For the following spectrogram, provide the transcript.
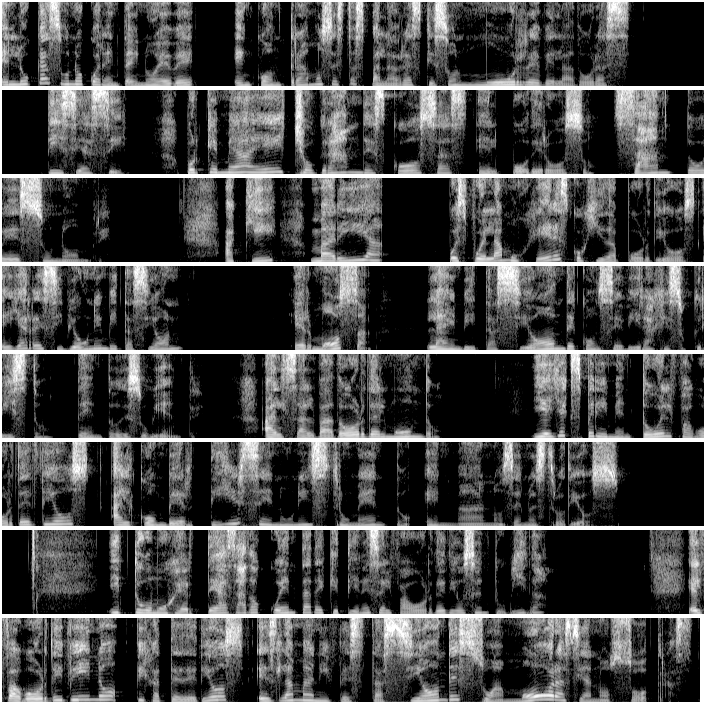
En Lucas 1.49 encontramos estas palabras que son muy reveladoras. Dice así, porque me ha hecho grandes cosas el poderoso, santo es su nombre. Aquí María, pues fue la mujer escogida por Dios. Ella recibió una invitación hermosa, la invitación de concebir a Jesucristo dentro de su vientre, al Salvador del mundo. Y ella experimentó el favor de Dios al convertirse en un instrumento en manos de nuestro Dios. ¿Y tú, mujer, te has dado cuenta de que tienes el favor de Dios en tu vida? El favor divino, fíjate, de Dios es la manifestación de su amor hacia nosotras.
